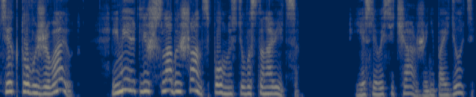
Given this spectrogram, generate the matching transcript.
Те, кто выживают, имеют лишь слабый шанс полностью восстановиться. Если вы сейчас же не пойдете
